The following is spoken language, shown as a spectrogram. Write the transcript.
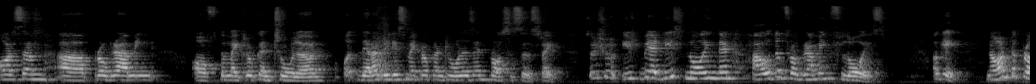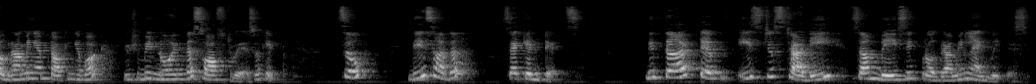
or some uh, programming of the microcontroller. There are various microcontrollers and processors, right? So you should, you should be at least knowing that how the programming flow is. Okay, not the programming I'm talking about. You should be knowing the softwares, okay? So these are the second tips. The third tip is to study some basic programming languages.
